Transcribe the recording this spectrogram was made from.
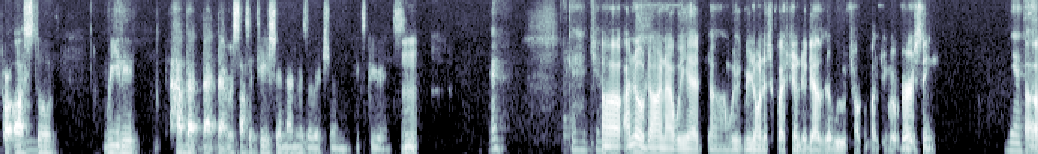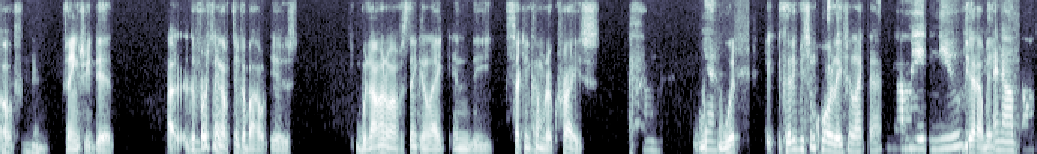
for us to really have that that that resuscitation and resurrection experience. Mm. Okay. Go ahead, Joe. Uh, I know Don and I we had uh, we agreed on this question together that we were talking about the reversing yes. of mm-hmm. things you did. Uh, the mm-hmm. first thing I think about is with Don, I was thinking like in the second coming of Christ. Um, yeah. What could it be some correlation like that? Are made new. Yeah, I mean, and our bodies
